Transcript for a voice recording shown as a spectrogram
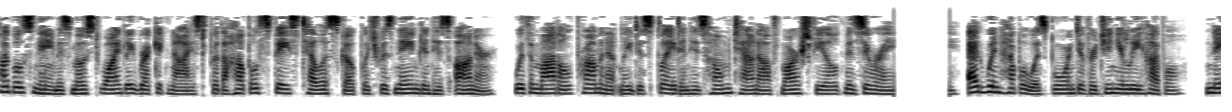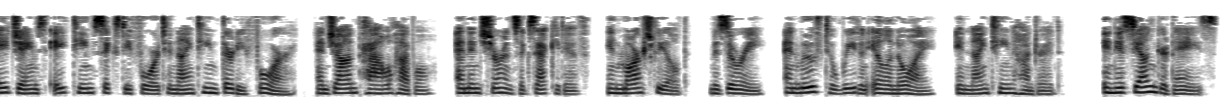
Hubble's name is most widely recognized for the Hubble Space Telescope which was named in his honor, with a model prominently displayed in his hometown of Marshfield, Missouri. Edwin Hubble was born to Virginia Lee Hubble, née James 1864-1934, and John Powell Hubble, an insurance executive, in Marshfield, Missouri, and moved to Wheaton, Illinois, in 1900. In his younger days,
